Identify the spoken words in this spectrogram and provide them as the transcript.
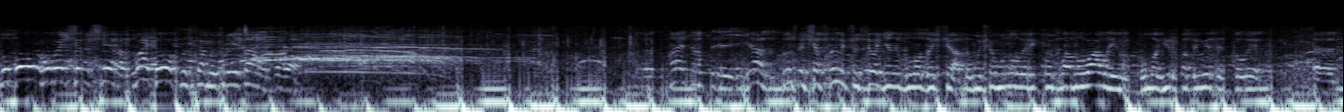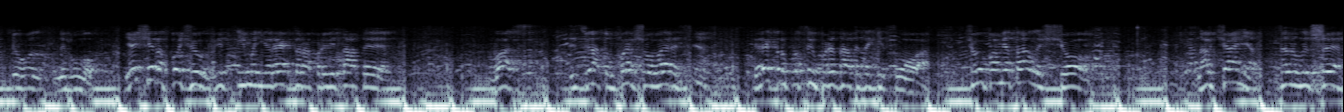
Ну, доброго вечора ще раз. Давайте опусками привітаємо себе. Я дуже щасливий, що сьогодні не було доща, тому що минулий рік ми планували і було гірко дивитись, коли е, цього не було. Я ще раз хочу від імені ректора привітати вас зі святом 1 вересня. Директор просив передати такі слова, що ви пам'ятали, що навчання це не лише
